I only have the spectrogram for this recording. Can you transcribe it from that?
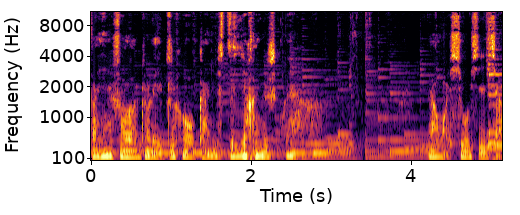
发现说到这里之后，感觉自己很热呀，让我休息一下。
